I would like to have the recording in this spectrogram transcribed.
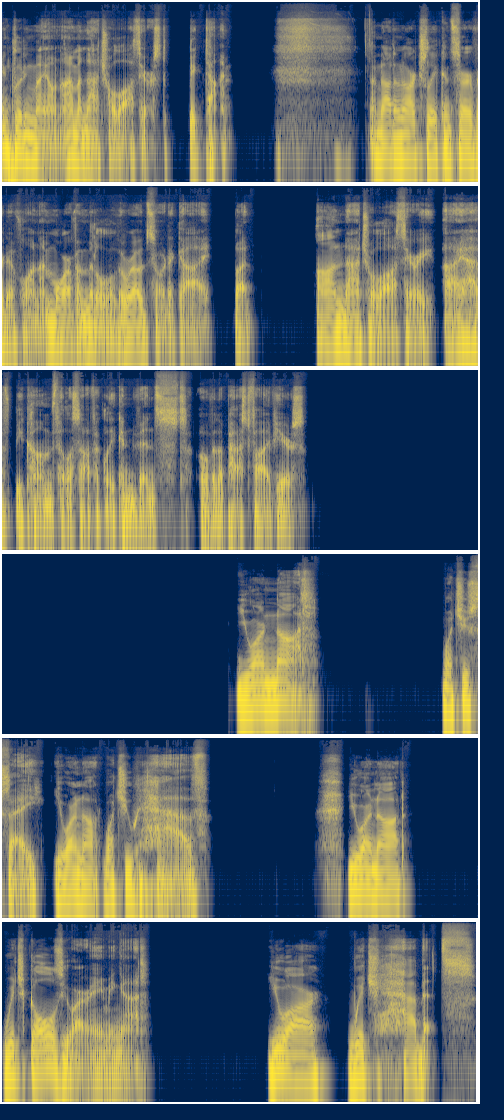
including my own. I'm a natural law theorist, big time. I'm not an archly conservative one. I'm more of a middle of the road sort of guy. But on natural law theory, I have become philosophically convinced over the past five years. You are not what you say. You are not what you have. You are not which goals you are aiming at. You are which habits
